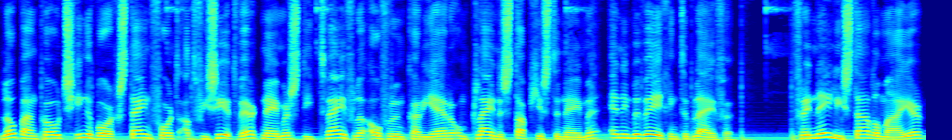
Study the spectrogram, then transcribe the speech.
Loopbaancoach Ingeborg Stijnvoort adviseert werknemers die twijfelen over hun carrière om kleine stapjes te nemen en in beweging te blijven. Vreneli Stadelmaier,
